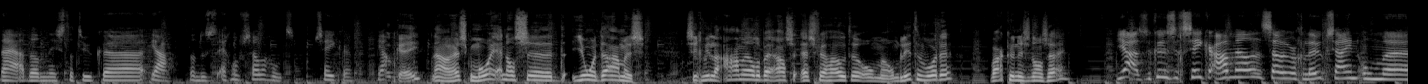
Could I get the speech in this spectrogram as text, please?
Nou ja, dan is het natuurlijk, eh, ja, dan doet ze het echt nog zo goed. Zeker. Ja. Oké, nou hartstikke mooi. En als eh, jonge dames zich willen aanmelden bij SV Houten om, om lid te worden, waar kunnen ze dan zijn? Ja, ze kunnen zich zeker aanmelden. Het zou heel erg leuk zijn om eh,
